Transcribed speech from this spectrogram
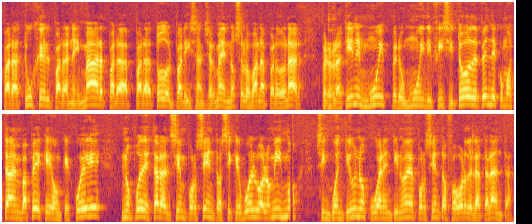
para Tuchel, para Neymar, para, para todo el Paris Saint Germain. No se los van a perdonar, pero la tienen muy, pero muy difícil. Todo depende cómo está Mbappé, que aunque juegue, no puede estar al 100%. Así que vuelvo a lo mismo, 51-49% a favor del Atalanta.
